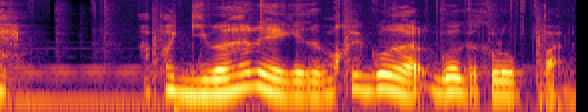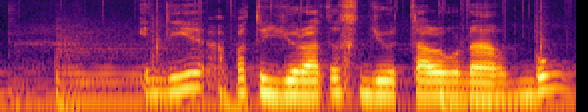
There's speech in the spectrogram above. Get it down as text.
Eh apa gimana ya gitu? Pokoknya gue gue agak lupa. Intinya apa 700 juta lu nabung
